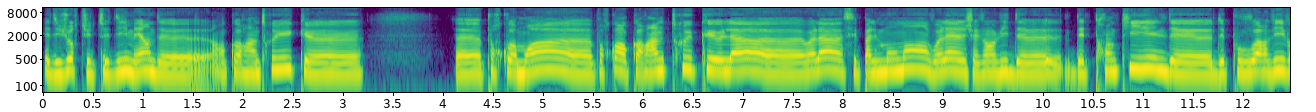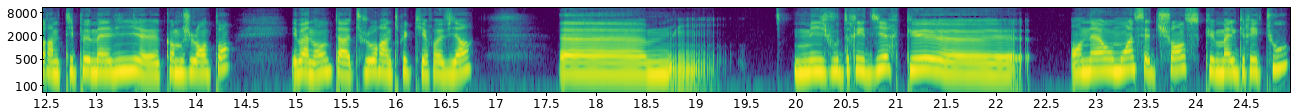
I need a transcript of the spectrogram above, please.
Il y a des jours, tu te dis, merde, euh, encore un truc. Euh, euh, pourquoi moi Pourquoi encore un truc là Voilà, c'est pas le moment. Voilà, j'avais envie d'être tranquille, de, pouvoir vivre un petit peu ma vie comme je l'entends. Et ben non, tu as toujours un truc qui revient. mais je voudrais dire que on a au moins cette chance que malgré tout,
